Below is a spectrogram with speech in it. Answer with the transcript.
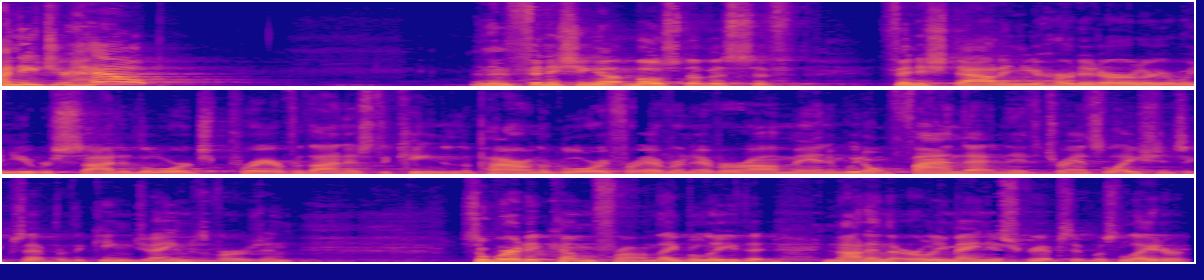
I need your help. And then finishing up, most of us have finished out, and you heard it earlier when you recited the Lord's Prayer For thine is the kingdom, the power, and the glory forever and ever. Amen. And we don't find that in the translations except for the King James Version. So, where did it come from? They believe that not in the early manuscripts, it was later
